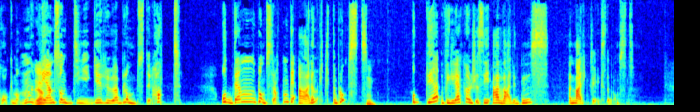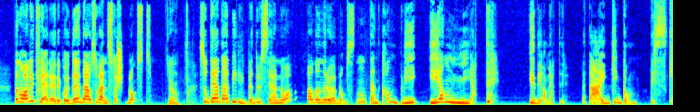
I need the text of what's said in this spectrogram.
Pokémonen Ja. med en sånn diger rød blomsterhatt. Og den blomsterhatten, det er en ekte blomst. Mm. Og det vil jeg kanskje si er verdens merkeligste blomst. Den har litt flere rekorder. Det er også verdens største blomst. ja. Så det der bildet du ser nå av den røde blomsten, den kan bli én meter i diameter. Dette er gigantisk.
